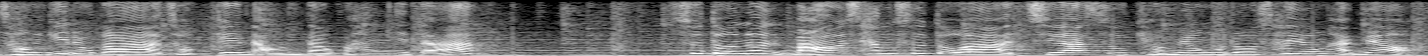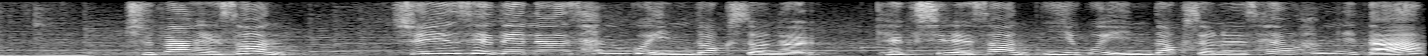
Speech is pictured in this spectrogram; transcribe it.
전기료가 적게 나온다고 합니다. 수도는 마을 상수도와 지하수 겸용으로 사용하며 주방에선 주인 세대는 3구 인덕션을, 객실에선 2구 인덕션을 사용합니다.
